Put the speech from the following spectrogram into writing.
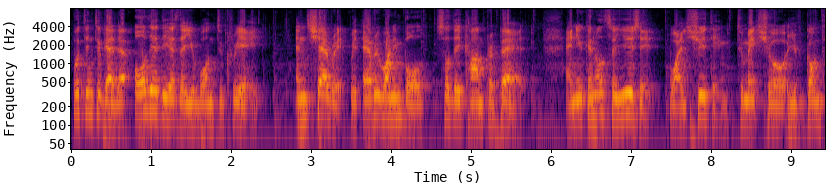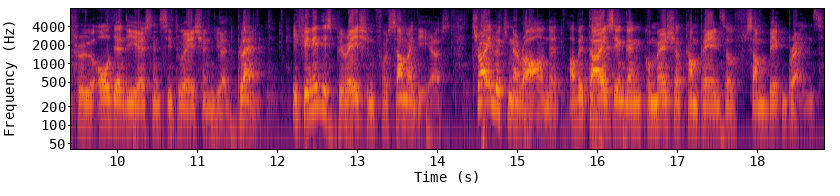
putting together all the ideas that you want to create and share it with everyone involved so they come prepared. And you can also use it while shooting to make sure you've gone through all the ideas and situations you had planned. If you need inspiration for some ideas, try looking around at advertising and commercial campaigns of some big brands.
